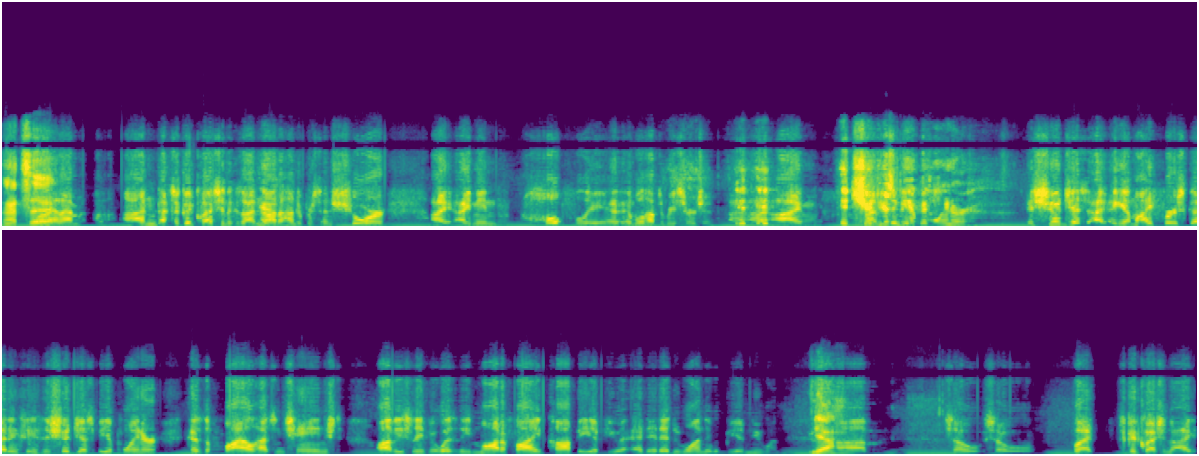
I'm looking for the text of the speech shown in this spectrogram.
that's it. Well, I'm, I'm, that's a good question because I'm yeah. not 100% sure. I, I mean, hopefully, and we'll have to research it. It, it, I'm, it should I'm just be a pointer. It should just, I, yeah, my first gut instinct is it should just be a pointer because the file hasn't changed. Obviously, if it was the modified copy, if you had edited one, it would be a new one. Yeah. Um, so, so, but it's a good question. I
